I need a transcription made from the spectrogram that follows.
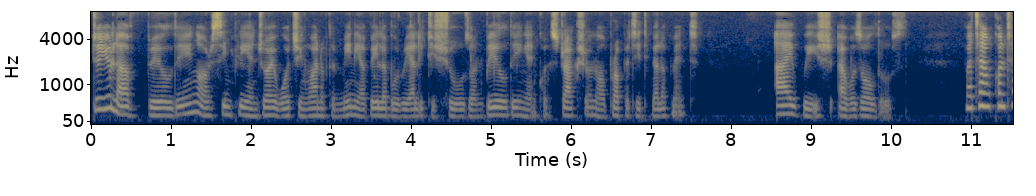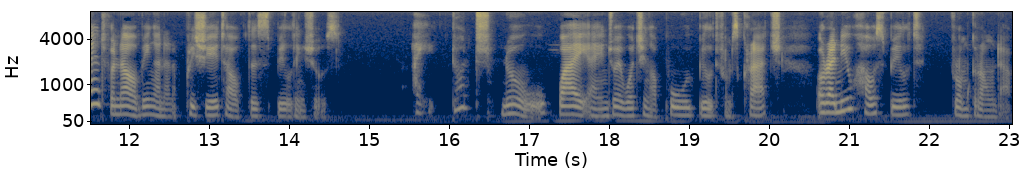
Do you love building or simply enjoy watching one of the many available reality shows on building and construction or property development? I wish I was all those. But I'm content for now being an appreciator of these building shows. I don't know why I enjoy watching a pool built from scratch or a new house built from ground up,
